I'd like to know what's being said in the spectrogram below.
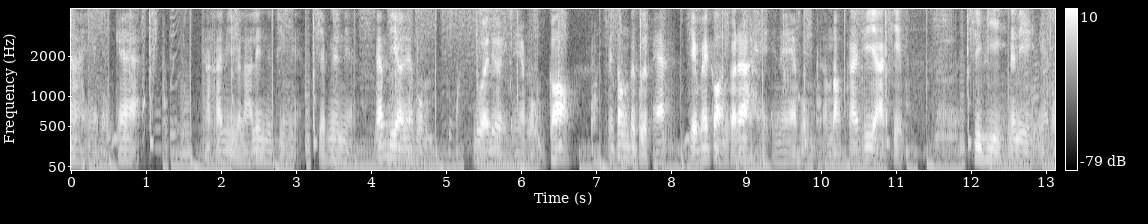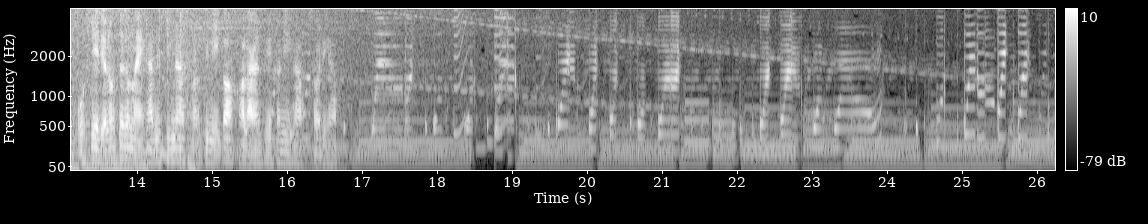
ง่ายๆนะครับผมแค่ถ้าใครมีเวลาเล่นจริงๆเนี่ยเก็บเงินเนี่ยแป๊บเดียวเนี่ยผมรวยเลยนะครับผมก็ไม่ต้องไปเปิดแพ็คเก็บไว้ก่อนก็ได้นะครับผมสำหรับใครที่อยากเก็บ GP นั่นเองเนี่ยผมโอเค เดี๋ยวเราเจอกันใหม่ครับในคลิปหน้าสำหรับคลิปนี้ก็ขอลากันเพียงเท่านี้ครับ สวัสดีครับ Wow.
